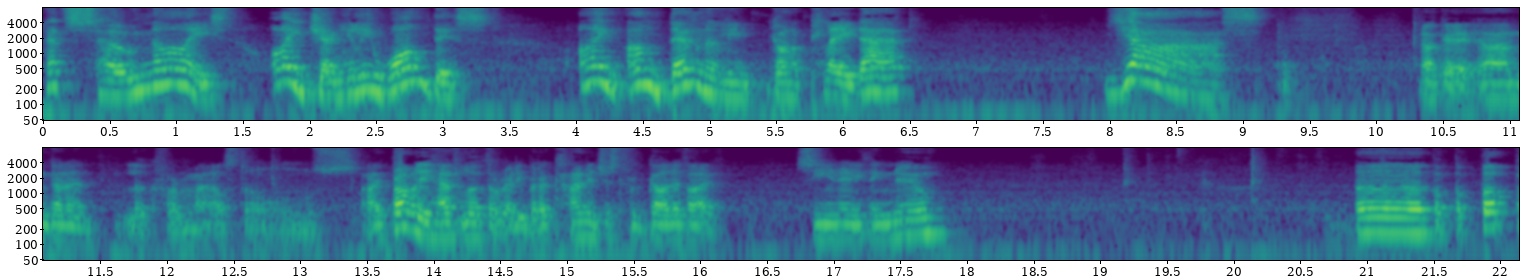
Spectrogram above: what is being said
that's so nice. I genuinely want this. I, I'm definitely gonna play that. Yes! Okay, I'm gonna look for milestones. I probably have looked already, but I kind of just forgot if I've seen anything new. Uh, pop, pop, pop.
